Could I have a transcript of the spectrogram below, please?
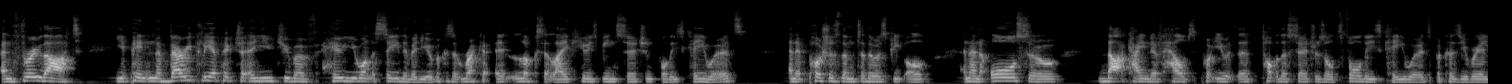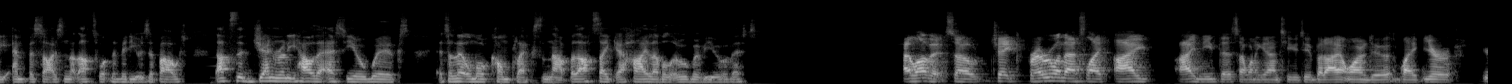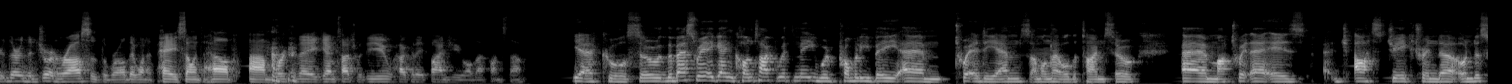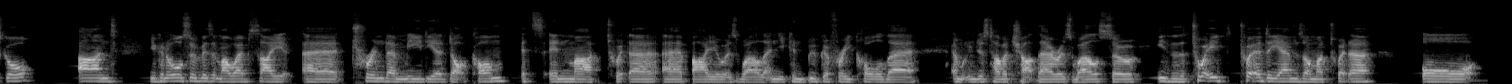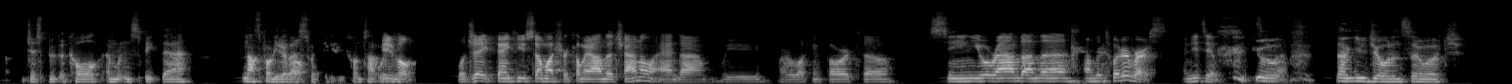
And through that, you're painting a very clear picture of YouTube of who you want to see the video because it rec- it looks at like who's been searching for these keywords and it pushes them to those people. And then also that kind of helps put you at the top of the search results for these keywords because you're really emphasizing that that's what the video is about. That's the generally how the SEO works. It's a little more complex than that, but that's like a high level overview of it. I love it. So, Jake, for everyone that's like, I I need this. I want to get onto YouTube, but I don't want to do it. Like you're, you're they're the Jordan Ross of the world. They want to pay someone to help. Um, where can they get in touch with you? How can they find you? All that fun stuff. Yeah, cool. So the best way to get in contact with me would probably be um, Twitter DMs. I'm on there all the time. So um, my Twitter is at Jake Trinder underscore. And you can also visit my website, uh, trindermedia.com. It's in my Twitter uh, bio as well. And you can book a free call there and we can just have a chat there as well. So either the Twitter Twitter DMs on my Twitter or just book a call and we can speak there. And that's probably Beautiful. the best way to get in contact with Beautiful. me. Well, Jake, thank you so much for coming on the channel, and um, we are looking forward to seeing you around on the on the Twitterverse and YouTube. Cool. Thank you, Jordan, so much.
